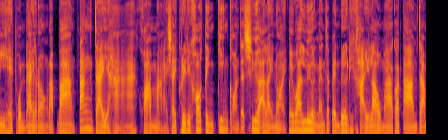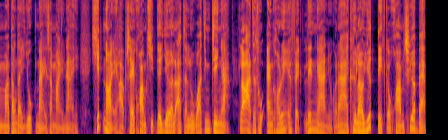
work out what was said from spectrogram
มีเหตุผลใดรองรับบ้าง ตั้งใจหาความหมายใช้ critical thinking ก่อนจะเชื่ออะไรหน่อย ไม่ว่าเรื่องนั้นจะเป็นเรื่องที่ใครเล่ามาก็ตามจำมาตั้งแต่ยุคไหนสมัยไหน คิดหน่อยครับ ใช้ความคิดเยอะๆ แล้วอาจจะรู้ว่าจริงๆอะเราอาจจะถูก anchoring effect เล่นงานอยู่ก็ได้ คือเรายึดติดกับความเชื่อแบบ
